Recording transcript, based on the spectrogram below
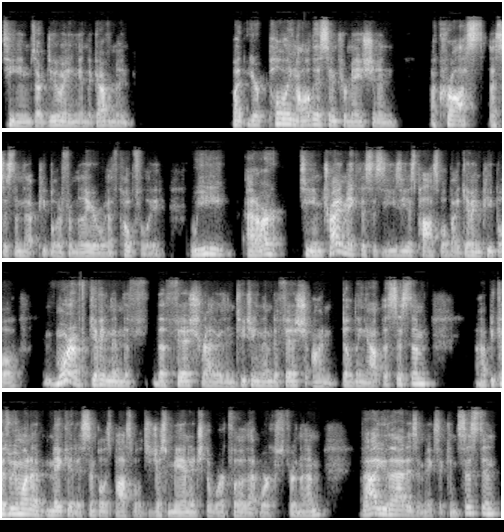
teams are doing in the government. But you're pulling all this information across a system that people are familiar with, hopefully. We at our team try to make this as easy as possible by giving people more of giving them the, the fish rather than teaching them to fish on building out the system uh, because we want to make it as simple as possible to just manage the workflow that works for them. Value that is it makes it consistent.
